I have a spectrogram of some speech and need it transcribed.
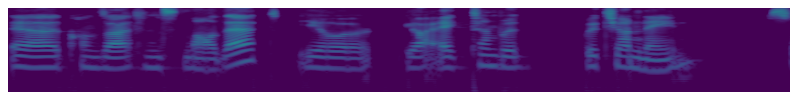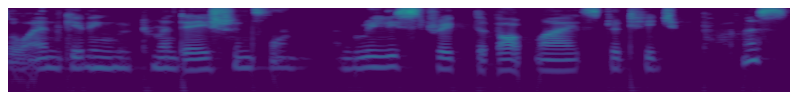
uh, consultants know that you're you're acting with, with your name. So I'm giving recommendations. I'm, I'm really strict about my strategic partners,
